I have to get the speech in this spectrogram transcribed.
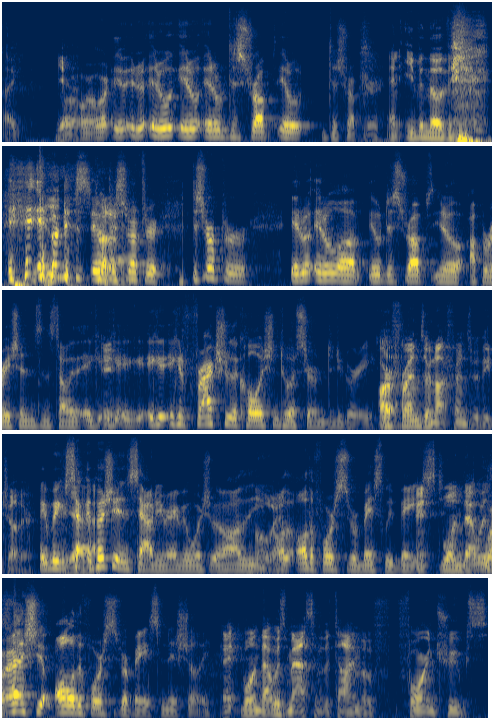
like Yeah. or, or, or it, it'll it'll it'll disrupt it'll disrupt her. And even though the it'll, dis- it'll Hold on. disrupt her. Disrupt her. It'll it'll uh, it'll disrupt you know operations and stuff like that. It, it, it, it, it can fracture the coalition to a certain degree. Our yeah. friends are not friends with each other. Like, Yeah. especially in Saudi Arabia, which all the, Oh, yeah. all, the all the forces were basically And, based. well, and that was or actually, all the forces were based initially. and, well, and that was massive at the time of foreign troops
